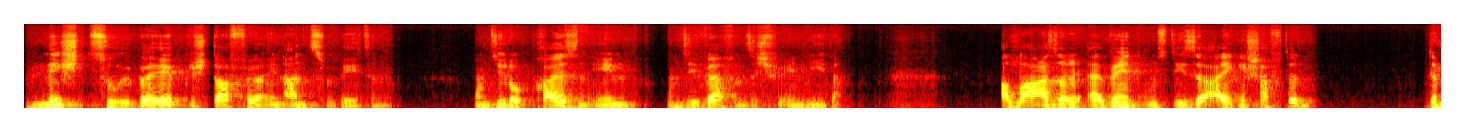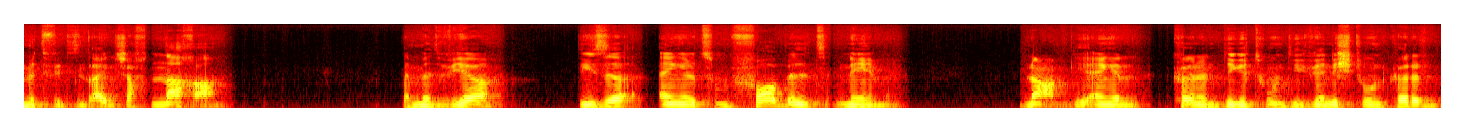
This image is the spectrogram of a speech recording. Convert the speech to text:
nicht zu überheblich dafür, ihn anzubeten. Und sie lobpreisen ihn und sie werfen sich für ihn nieder. Allah also erwähnt uns diese Eigenschaften, damit wir diesen Eigenschaften nachahmen. Damit wir diese Engel zum Vorbild nehmen. Na, die Engel können Dinge tun, die wir nicht tun können,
